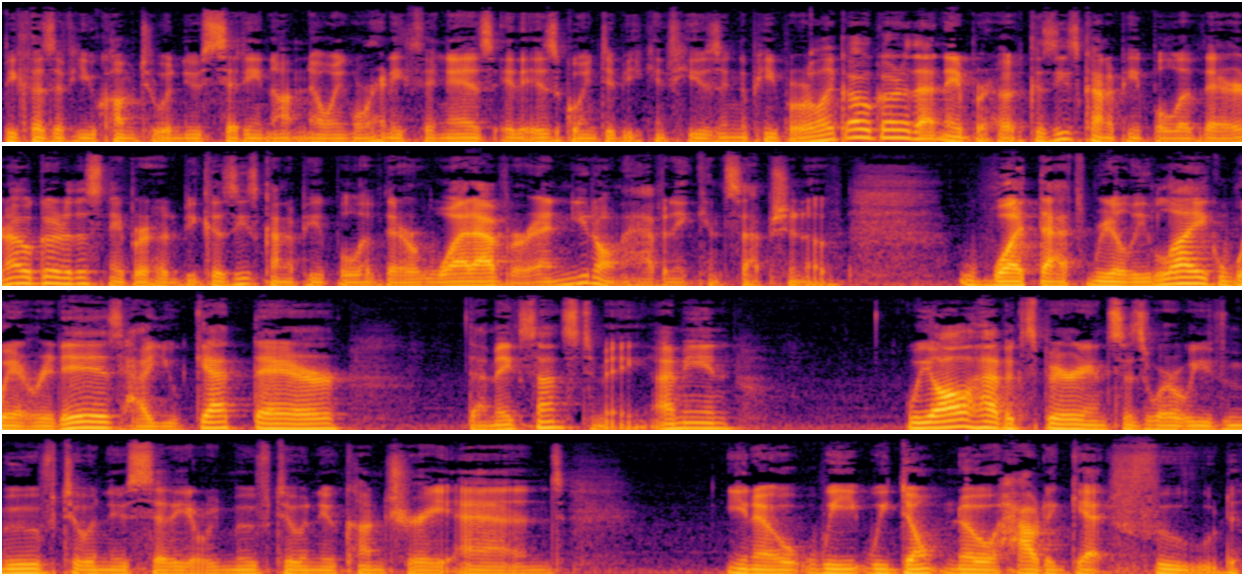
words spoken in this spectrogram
because if you come to a new city not knowing where anything is, it is going to be confusing. And people are like, "Oh, go to that neighborhood because these kind of people live there," and "Oh, go to this neighborhood because these kind of people live there." Whatever, and you don't have any conception of what that's really like, where it is, how you get there. That makes sense to me. I mean, we all have experiences where we've moved to a new city or we moved to a new country and you know we we don't know how to get food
